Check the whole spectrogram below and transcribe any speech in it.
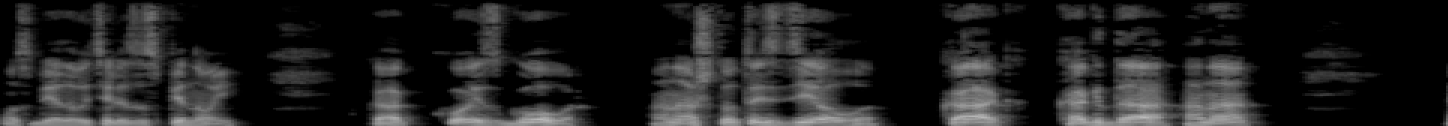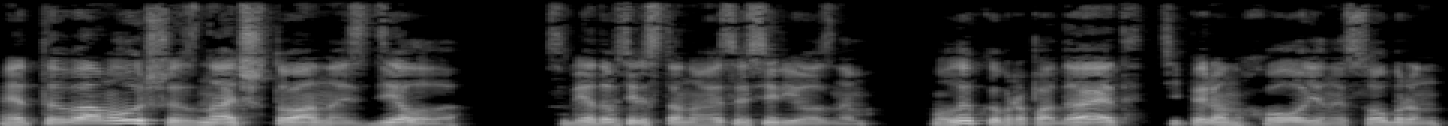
у следователя за спиной. Какой сговор? Она что-то сделала? Как? Когда? Она... Это вам лучше знать, что она сделала. Следователь становится серьезным. Улыбка пропадает, теперь он холоден и собран.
